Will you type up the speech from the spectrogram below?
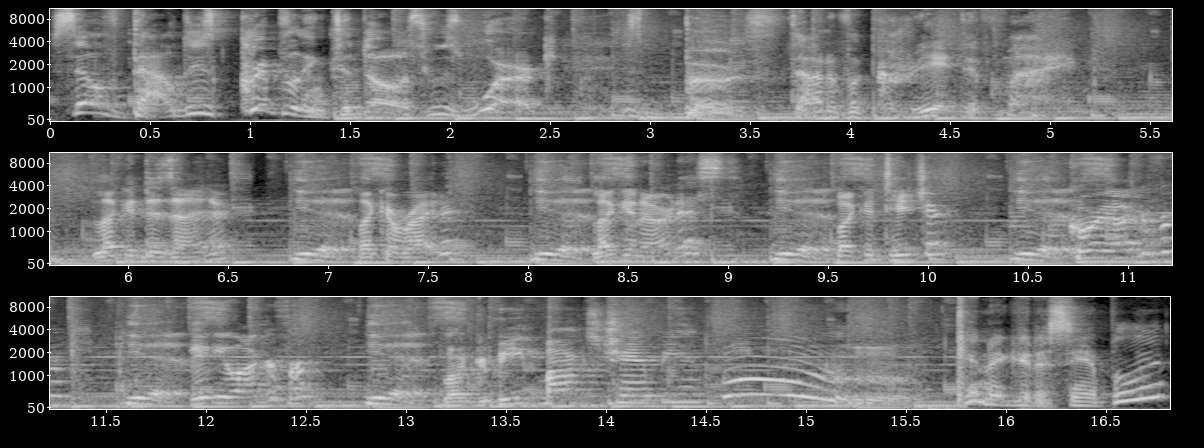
Self doubt is crippling to those whose work is birthed out of a creative mind. Like a designer? Yes. Like a writer? Yes. Like an artist? Yes. Like a teacher? Yes. Choreographer? Yes. Videographer? Yes. Like a beatbox champion? Hmm. Can I get a sample of it?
